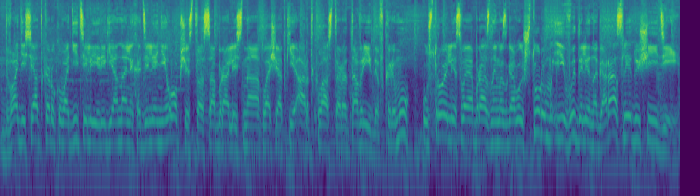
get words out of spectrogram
Два десятка руководителей региональных отделений общества собрались на площадке арт-кластера Таврида в Крыму, устроили своеобразный мозговой штурм и выдали на гора следующие идеи.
